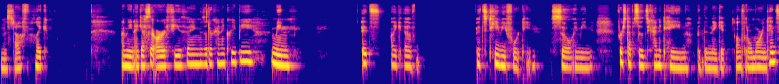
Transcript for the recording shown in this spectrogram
and stuff. Like, I mean, I guess there are a few things that are kind of creepy. I mean, it's like a it's TV 14. So, I mean, first episode's kind of tame, but then they get a little more intense.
